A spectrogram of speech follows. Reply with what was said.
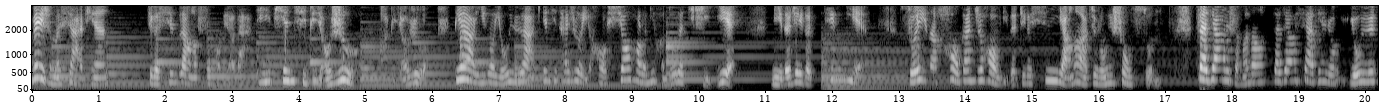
为什么夏天这个心脏的负荷比较大？第一，天气比较热啊，比较热。第二，一个由于啊天气太热以后，消耗了你很多的体液，你的这个精液，所以呢耗干之后，你的这个心阳啊就容易受损。再加上什么呢？再加上夏天由由于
